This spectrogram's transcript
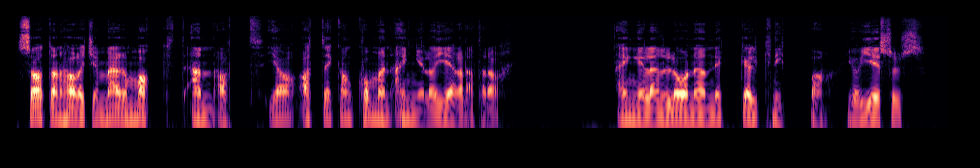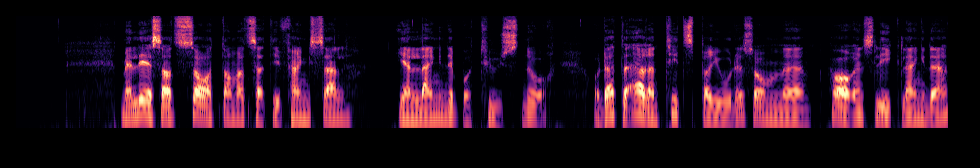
Satan har ikke mer makt enn at, ja, at det kan komme en engel og gjøre dette der. Engelen låner nøkkelknippa hjå Jesus. Men leser at Satan blir satt i fengsel i en lengde på tusen år, og dette er en tidsperiode som eh, har en slik lengde.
